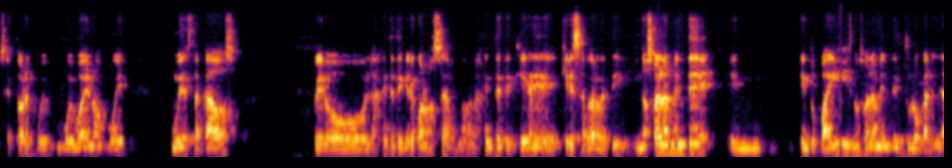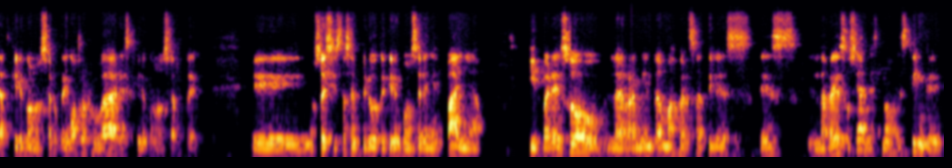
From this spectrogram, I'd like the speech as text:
sectores muy, muy buenos, muy, muy destacados, pero la gente te quiere conocer, ¿no? La gente te quiere, quiere saber de ti. Y no solamente en, en tu país, no solamente en tu localidad, quiere conocerte en otros lugares, quiere conocerte eh, no sé si estás en Perú, te quieren conocer en España. Y para eso la herramienta más versátil es, es las redes sociales, ¿no? Es LinkedIn.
